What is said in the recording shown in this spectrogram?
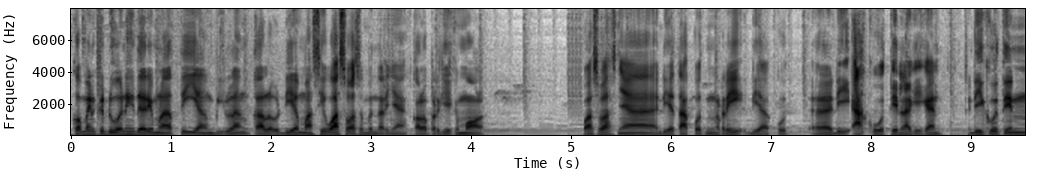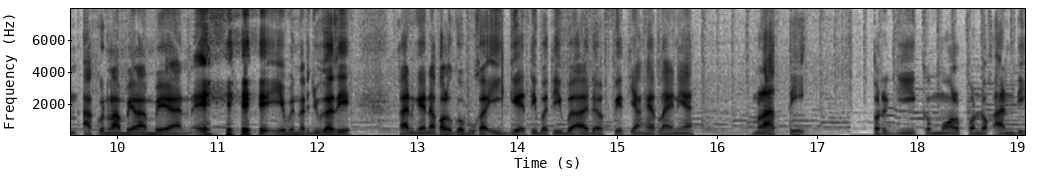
komen kedua nih dari Melati yang bilang kalau dia masih was-was sebenarnya kalau pergi ke mall. Was-wasnya dia takut ngeri diakut eh, diakutin lagi kan? Diikutin akun lambe-lambean. Iya bener juga sih. Kan gak enak kalau gue buka IG tiba-tiba ada feed yang headlinenya Melati pergi ke mall Pondok Andi.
